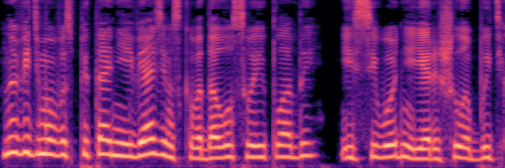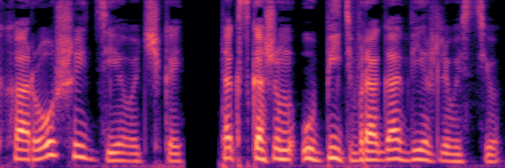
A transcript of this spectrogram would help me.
Но, видимо, воспитание Вяземского дало свои плоды, и сегодня я решила быть хорошей девочкой, так скажем, убить врага вежливостью.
